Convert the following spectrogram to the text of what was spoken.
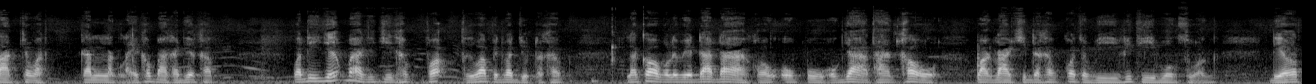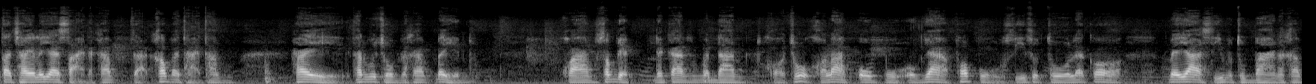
ต่างจังหวัดกันหลั่งไหลเข้ามากันเยอะครับ วันนี้เยอะมากจริงๆครับ เพราะถือว่าเป็นวันหยุดนะครับ แล้วก็บริเวณด้านหน้าขององค์ปู่องค์ย่าทางเข้า วังนาคินนะครับ ก็จะมีพิธีบวงสรวง เดี๋ยวตาชัยและยายสายนะครับ จะเข้าไปถ่ายทำให้ท่านผู้ชมนะครับ ได้เห็นความสำเร็จในการบรรดาลขอโชคขอลาบองค์ปู่องค์ย่าพ่อปู่ศรีสุโธและก็แม่ย่าศรีปทุมมานะครับ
